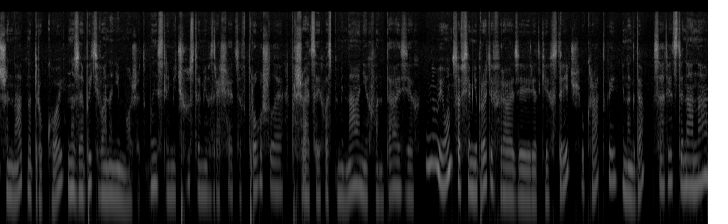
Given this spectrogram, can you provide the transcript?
Женат на другой, но забыть его она не может. Мыслями, чувствами возвращается в прошлое, прошивается их воспоминаниях, фантазиях. Ну и он совсем не против ради редких встреч, украдкой, иногда. Соответственно, она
